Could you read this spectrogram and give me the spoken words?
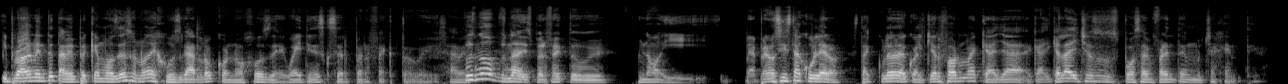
Y probablemente también pequemos de eso, ¿no? De juzgarlo con ojos de, güey, tienes que ser perfecto, güey, ¿sabes? Pues no, pues nadie es perfecto, güey. No, y... Pero sí está culero. Está culero de cualquier forma que haya... Que, que le haya dicho eso a su esposa enfrente de mucha gente, güey.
